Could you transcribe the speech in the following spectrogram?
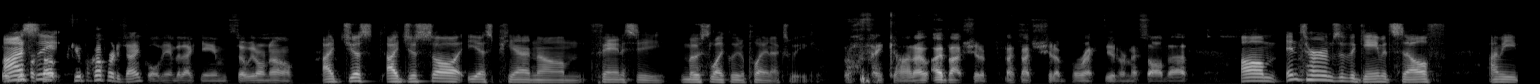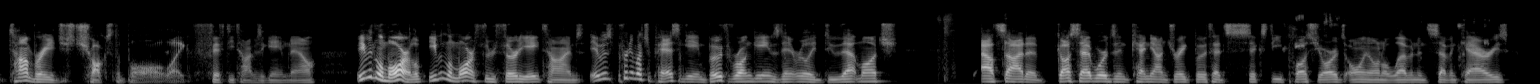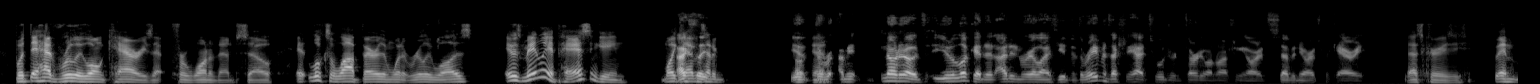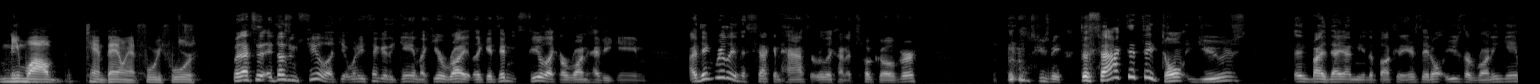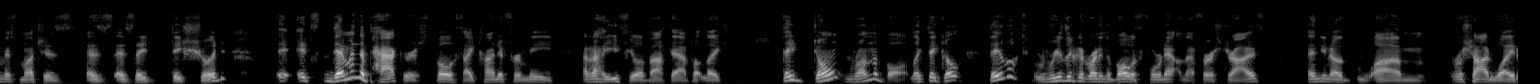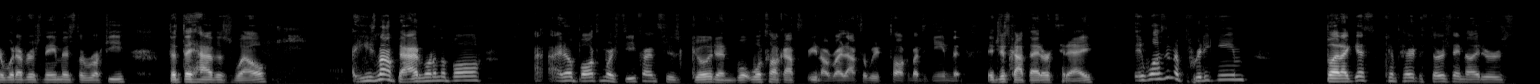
Well, Honestly- Cooper Kupp, Cooper Kupp hurt his ankle at the end of that game, so we don't know. I just I just saw ESPN um fantasy most likely to play next week. Oh, thank God! I, I about should have. I about should have bricked dude when I saw that. Um, in terms of the game itself, I mean Tom Brady just chucks the ball like 50 times a game now. Even Lamar, even Lamar threw 38 times. It was pretty much a passing game. Both run games didn't really do that much. Outside of Gus Edwards and Kenyan Drake, both had 60 plus yards, only on 11 and seven carries, but they had really long carries at, for one of them. So it looks a lot better than what it really was. It was mainly a passing game. Mike Evans had a Yeah, oh, Okay. the, I mean, no, no, no. You look at it. I didn't realize either. The Ravens actually had 231 rushing yards, seven yards per carry. that's crazy. And meanwhile, Tampa Bay only had 44. But that's it. Doesn't feel like it when you think of the game. Like you're right. Like it didn't feel like a run heavy game. I think really in the second half it really kind of took over. Excuse me. The fact that they don't use, and by they I mean the Buccaneers, they don't use the running game as much as as as they they should. It, it's them and the Packers both. I kind of for me. I don't know how you feel about that, but like they don't run the ball. Like they go. They looked really good running the ball with Fournette on that first drive, and you know, um, Rachaad White or whatever his name is, the rookie that they have as well. He's not bad running the ball. I- know Baltimore's defense is good, and we'll, we'll talk after you know right after we talk about the game that it just got better today. It wasn't a pretty game, but I guess compared to Thursday nighters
